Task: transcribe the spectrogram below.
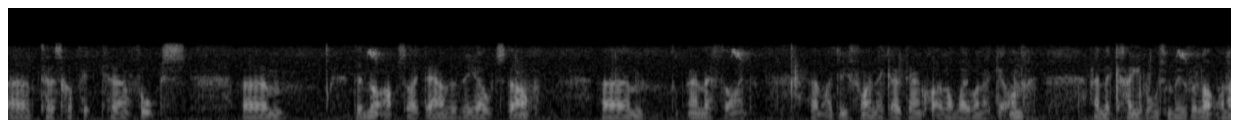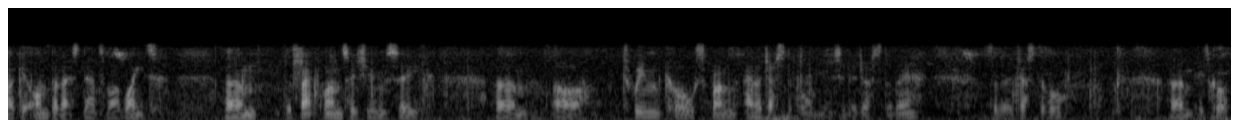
uh, telescopic uh, forks. Um, they're not upside down they're the old style. Um, and they're fine. Um, I do find they go down quite a long way when I get on. And the cables move a lot when I get on but that's down to my weight. Um, the back ones as you can see um, are twin coil sprung and adjustable. You can see the adjuster there. So they're adjustable um, it's got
